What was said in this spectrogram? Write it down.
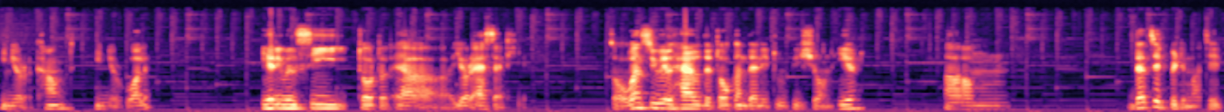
in your account in your wallet. Here you will see total uh, your asset here. So once you will have the token then it will be shown here. Um, that's it pretty much it.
